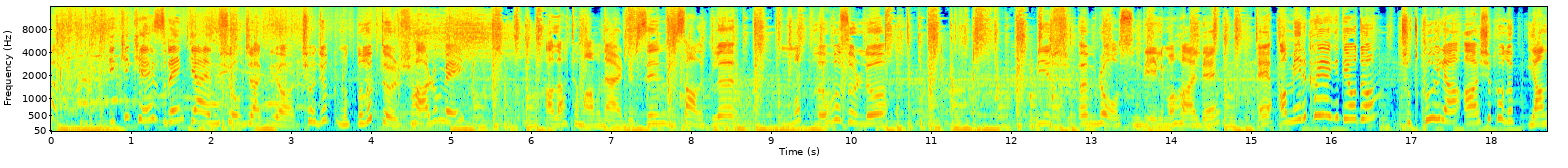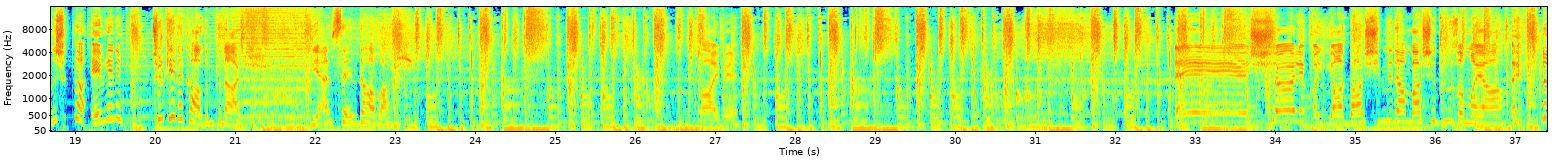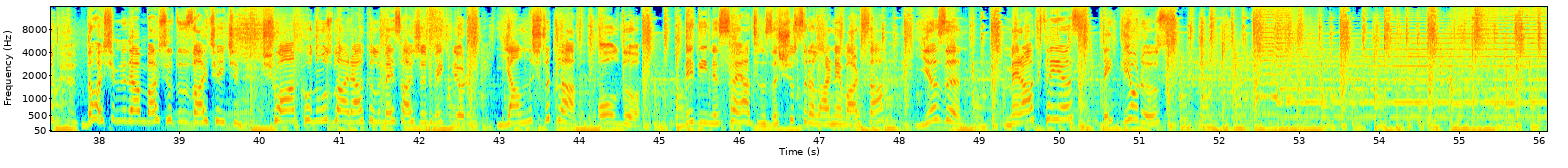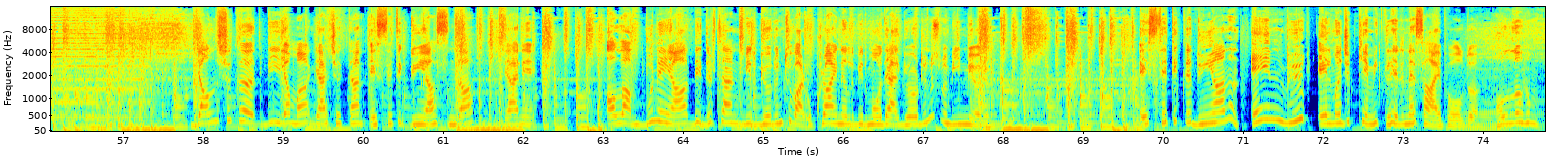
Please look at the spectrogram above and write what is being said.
İki kez renk gelmiş olacak diyor. Çocuk mutluluktur. Harun Bey Allah tamamını erdirsin. Sağlıklı, mutlu, huzurlu bir ömrü olsun diyelim o halde. E, Amerika'ya gidiyordum. Tutkuyla aşık olup yanlışlıkla evlenip Türkiye'de kaldım Pınar. Diyen Sevda var. Vay be. Ay ya daha şimdiden başladınız ama ya. daha şimdiden başladınız Ayça için. Şu an konumuzla alakalı mesajları bekliyorum. Yanlışlıkla oldu dediğiniz hayatınızda şu sıralar ne varsa yazın. Meraktayız. Bekliyoruz. Yanlışlıkla değil ama gerçekten estetik dünyasında yani Allah'ım bu ne ya dedirten bir görüntü var. Ukraynalı bir model gördünüz mü bilmiyorum. Estetikle dünyanın en büyük elmacık kemiklerine sahip oldu. Allah'ım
